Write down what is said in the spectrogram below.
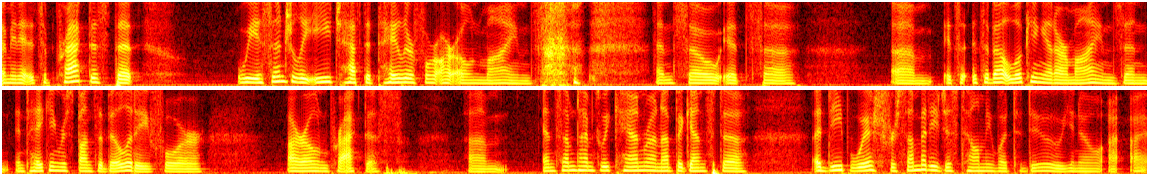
i mean it's a practice that we essentially each have to tailor for our own minds. And so it's uh, um, it's it's about looking at our minds and, and taking responsibility for our own practice. Um, and sometimes we can run up against a a deep wish for somebody just tell me what to do. You know, I,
